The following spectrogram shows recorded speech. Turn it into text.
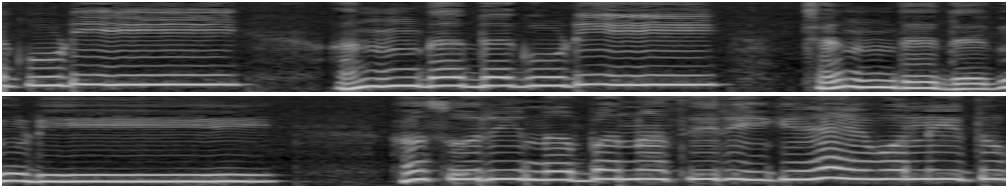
ಗುಡಿ. ಅಂದದ ಗುಡಿ, ಚಂದದ ಗುಡಿ. ಹಸುರಿನ ಬನಸಿರಿಗೆ ಒಲಿದು,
